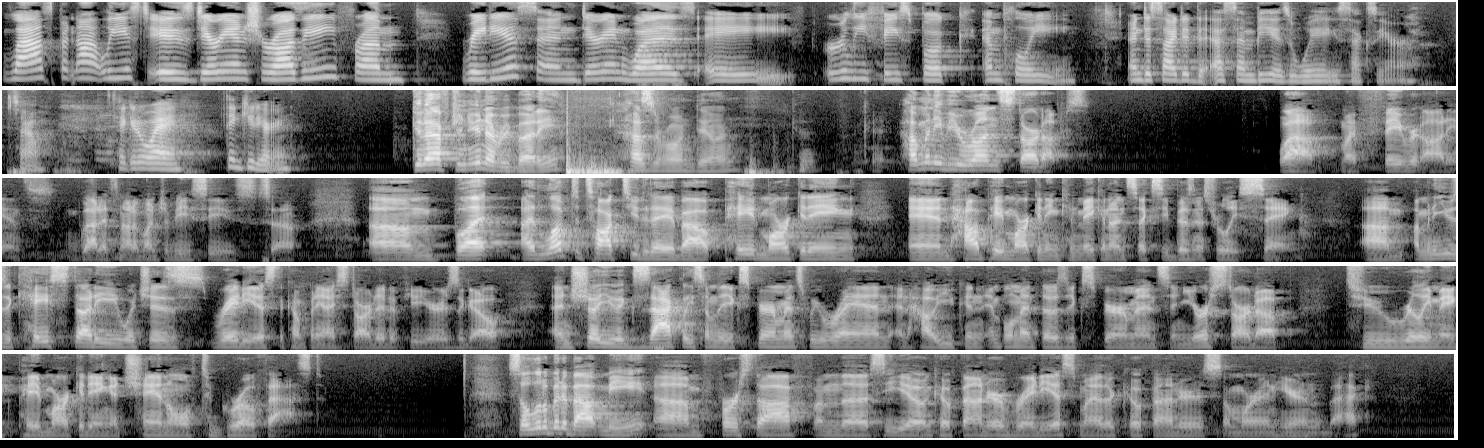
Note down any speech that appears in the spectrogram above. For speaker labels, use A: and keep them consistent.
A: last but not least is Darian Shirazi from Radius, and Darian was a early Facebook employee and decided that SMB is way sexier. So, take it away. Thank you, Darian.
B: Good afternoon, everybody. How's everyone doing? Good. Okay. How many of you run startups? Wow, my favorite audience. I'm glad it's not a bunch of VCs. So, um, but I'd love to talk to you today about paid marketing and how paid marketing can make an unsexy business really sing. Um, I'm going to use a case study, which is Radius, the company I started a few years ago, and show you exactly some of the experiments we ran and how you can implement those experiments in your startup to really make paid marketing a channel to grow fast. So, a little bit about me. Um, first off, I'm the CEO and co founder of Radius. My other co founder is somewhere in here in the back,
